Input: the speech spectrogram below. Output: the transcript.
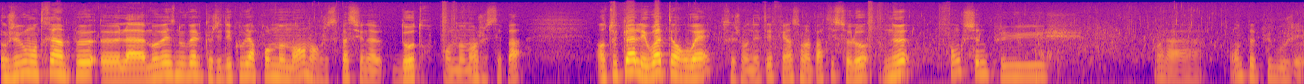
je vais vous montrer un peu euh, la mauvaise nouvelle que j'ai découvert pour le moment. Donc je sais pas s'il y en a d'autres pour le moment, je sais pas. En tout cas, les waterways, parce que je m'en étais fait un sur ma partie solo, ne fonctionnent plus. Voilà, on ne peut plus bouger.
